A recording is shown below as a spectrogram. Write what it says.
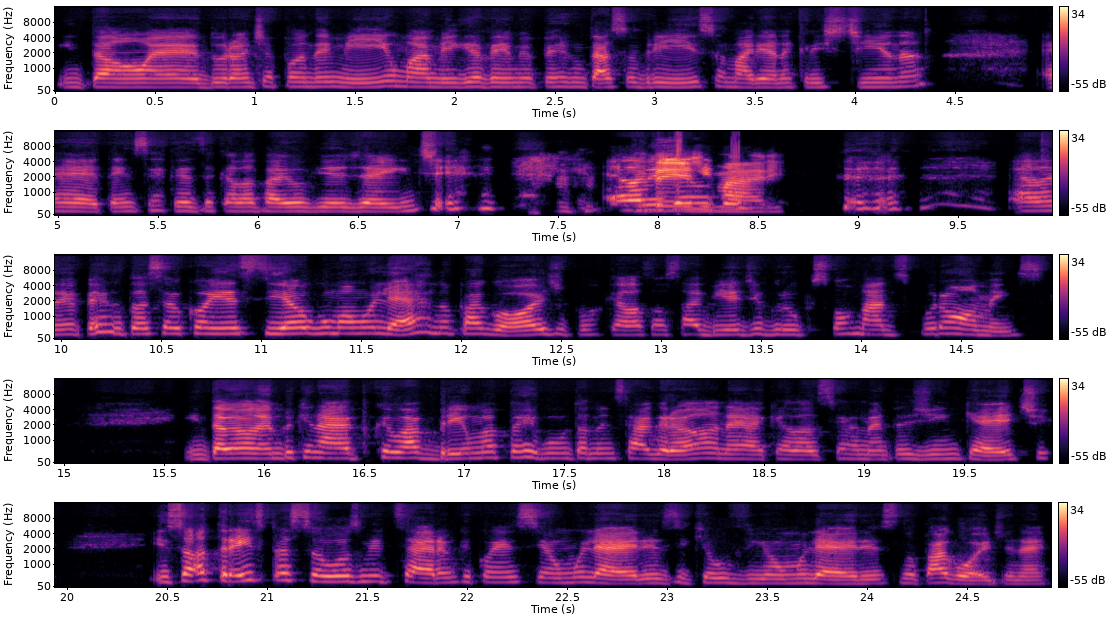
Então, é, durante a pandemia, uma amiga veio me perguntar sobre isso, a Mariana Cristina. É, tenho certeza que ela vai ouvir a gente. Ela me Beijo, perguntou... Mari. ela me perguntou se eu conhecia alguma mulher no pagode, porque ela só sabia de grupos formados por homens. Então, eu lembro que na época eu abri uma pergunta no Instagram, né, aquelas ferramentas de enquete, e só três pessoas me disseram que conheciam mulheres e que ouviam mulheres no pagode, né?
